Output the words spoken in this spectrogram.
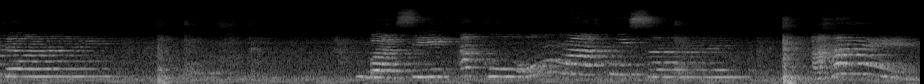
day. Basi ako umakwisay. Ahay!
